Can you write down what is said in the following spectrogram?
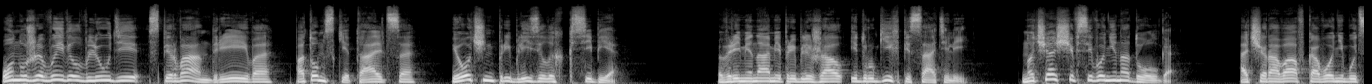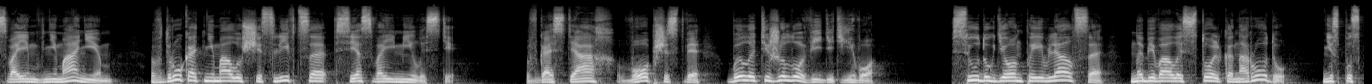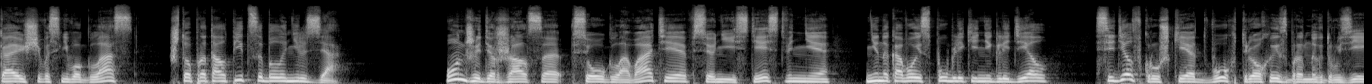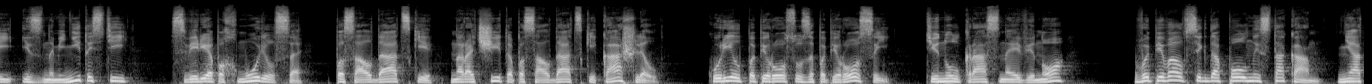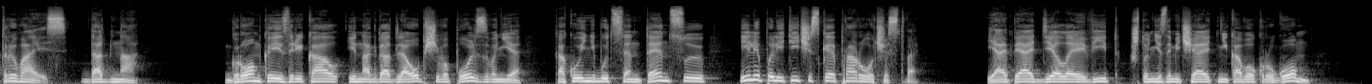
Он уже вывел в люди сперва Андреева, потом Скитальца и очень приблизил их к себе. Временами приближал и других писателей, но чаще всего ненадолго. Очаровав кого-нибудь своим вниманием, вдруг отнимал у счастливца все свои милости. В гостях, в обществе было тяжело видеть его. Всюду, где он появлялся, набивалось столько народу, не спускающего с него глаз – что протолпиться было нельзя. Он же держался все угловатее, все неестественнее, ни на кого из публики не глядел, сидел в кружке двух-трех избранных друзей из знаменитостей, свирепо хмурился, по-солдатски, нарочито по-солдатски кашлял, курил папиросу за папиросой, тянул красное вино, выпивал всегда полный стакан, не отрываясь, до дна – громко изрекал иногда для общего пользования какую-нибудь сентенцию или политическое пророчество. И опять делая вид, что не замечает никого кругом,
